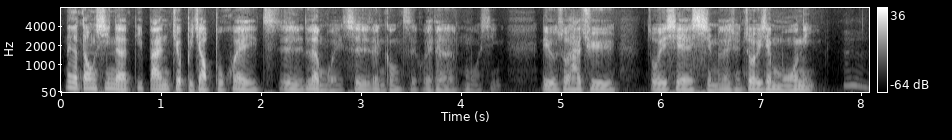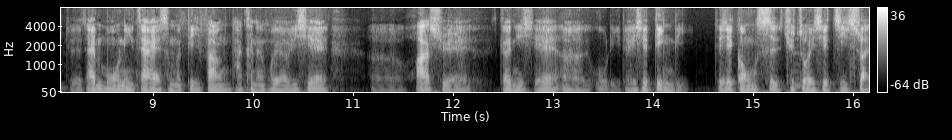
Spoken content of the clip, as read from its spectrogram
那个东西呢，一般就比较不会是认为是人工智慧的模型。例如说，他去做一些 simulation，做一些模拟。就是在模拟在什么地方，它可能会有一些呃化学跟一些呃物理的一些定理这些公式去做一些计算。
